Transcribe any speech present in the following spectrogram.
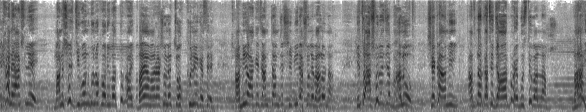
এখানে আসলে মানুষের জীবনগুলো পরিবর্তন হয়। ভাই, আমার আসলে চোখ খুলে গেছে। আমিও আগে জানতাম যে শিবির আসলে ভালো না। কিন্তু আসলে যে ভালো, সেটা আমি আপনার কাছে যাওয়ার পরে বুঝতে পারলাম। ভাই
